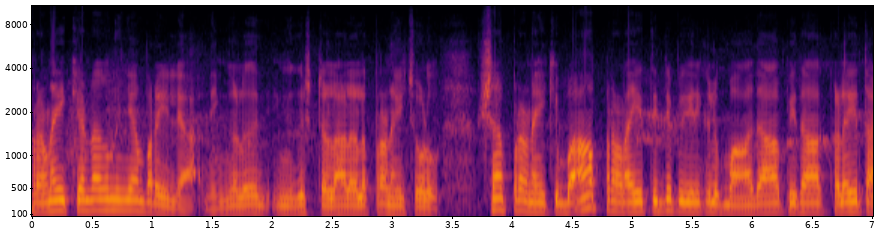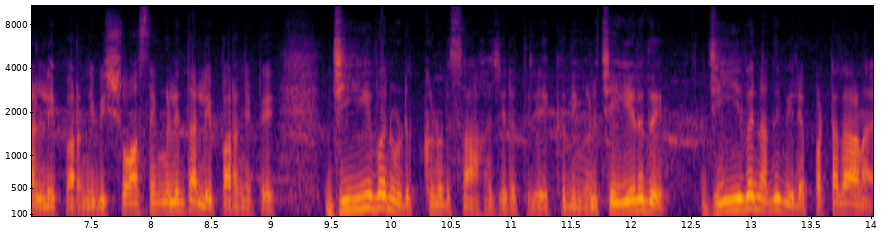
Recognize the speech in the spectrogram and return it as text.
പ്രണയിക്കേണ്ടതെന്ന് ഞാൻ പറയില്ല. നിങ്ങൾ നിങ്ങൾക്ക് ഇഷ്ടമുള്ള ആളുകളെ പ്രണയിച്ചോളൂ. പക്ഷെ ആ പ്രണയിക്കുമ്പോൾ ആ പ്രണയത്തിന്റെ പേരിൽ മാതാപിതാക്കളെ തള്ളിപ്പറഞ്ഞ് വിശ്വാസങ്ങളെയും തള്ളിപ്പറഞ്ഞിട്ട് ജീവൻ ഒടുക്കുന്ന ഒരു സാഹചര്യത്തിലേക്ക് നിങ്ങൾ ചെയ്യരുത്. ജീവൻ അത് വിലപ്പെട്ടതാണ്.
